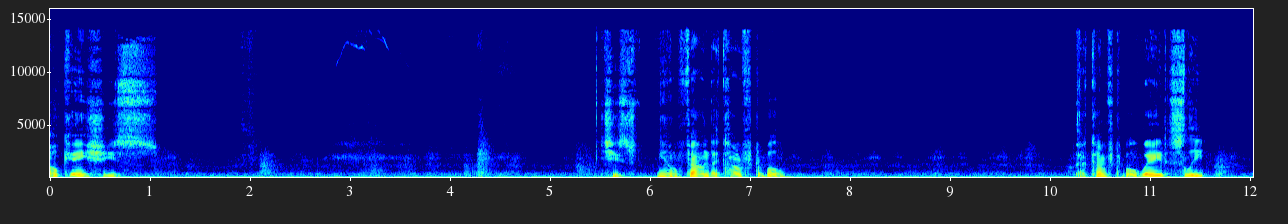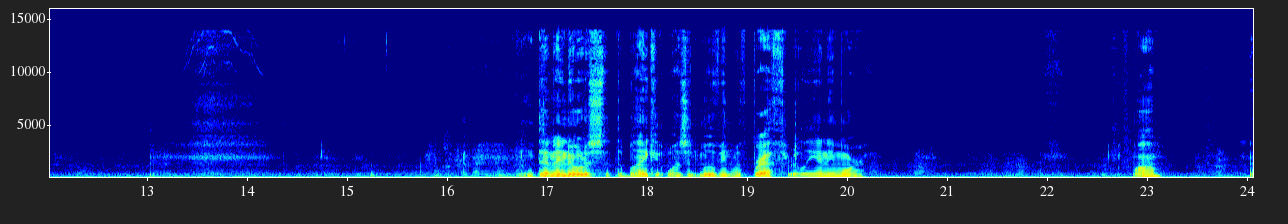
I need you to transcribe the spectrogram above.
okay, she's. She's, you know, found a comfortable a comfortable way to sleep. Then I noticed that the blanket wasn't moving with breath really anymore. Mom?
